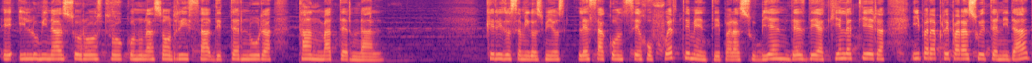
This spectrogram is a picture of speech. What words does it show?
e iluminar su rostro con una sonrisa de ternura tan maternal. Queridos amigos míos, les aconsejo fuertemente para su bien desde aquí en la tierra y para preparar su eternidad,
